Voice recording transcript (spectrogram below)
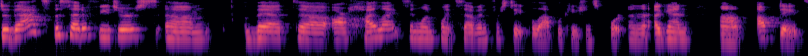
So that's the set of features um, that uh, are highlights in 1.7 for stateful application support. And again, uh, updates,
